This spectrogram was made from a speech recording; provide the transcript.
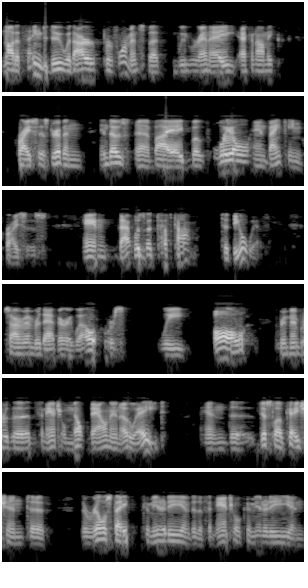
Not a thing to do with our performance, but we were in a economic crisis driven in those uh, by a both oil and banking crisis, and that was a tough time to deal with. So I remember that very well. Of course, we all remember the financial meltdown in 08 and the dislocation to the real estate community and to the financial community and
